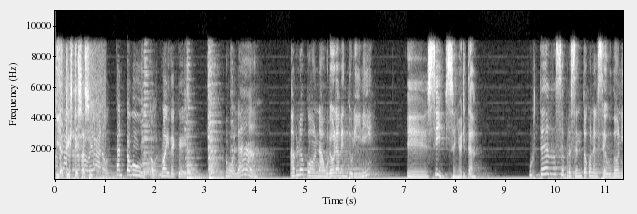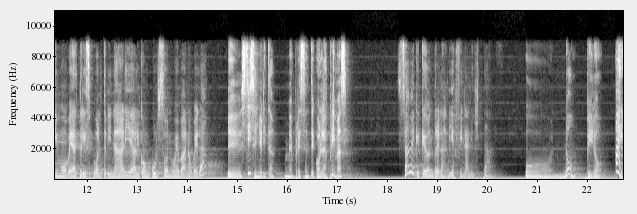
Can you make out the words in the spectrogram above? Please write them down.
y la tristeza sí. Tanto gusto, no hay de qué. Hola, ¿hablo con Aurora Venturini? Eh, sí, señorita. ¿Usted se presentó con el seudónimo Beatriz Poltrinari al concurso Nueva Novela? Eh, sí, señorita. Me presenté con las primas. ¿Sabe que quedó entre las 10 finalistas? Oh, no, pero ¡ay!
